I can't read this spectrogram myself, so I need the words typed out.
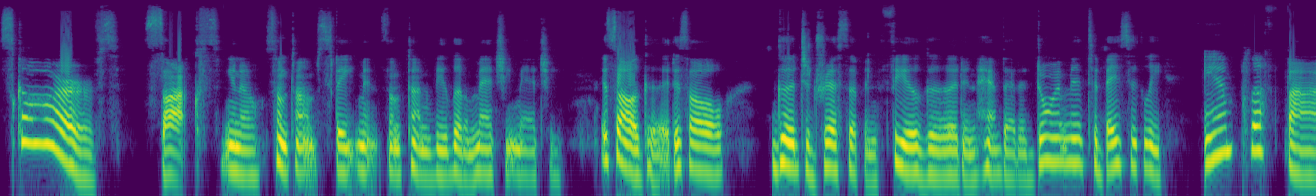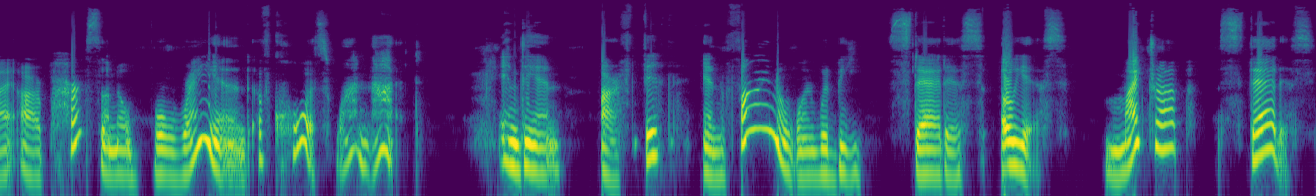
scarves, socks, you know, sometimes statement, sometimes be a little matchy matchy. It's all good. It's all good to dress up and feel good and have that adornment to basically amplify our personal brand. Of course, why not? And then our fifth and final one would be status. Oh, yes, mic drop status.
